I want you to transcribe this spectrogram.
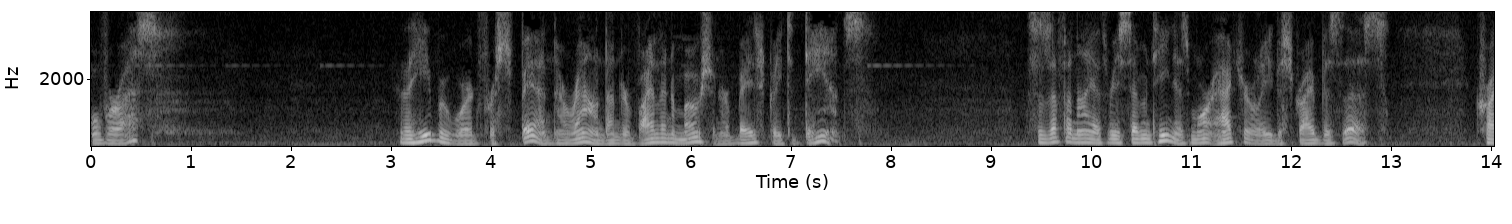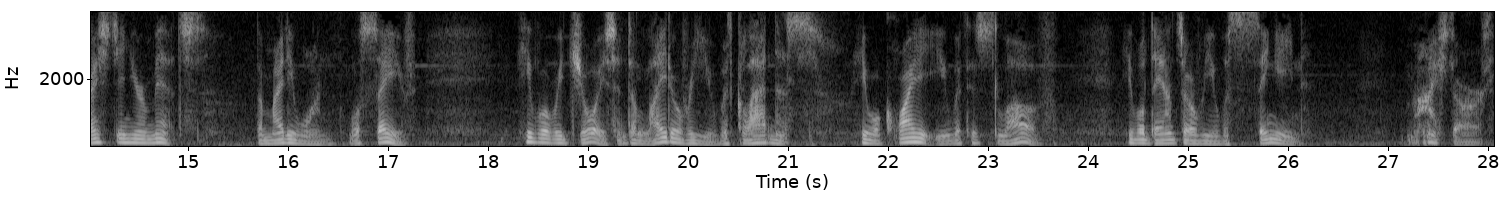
over us? The Hebrew word for spin around under violent emotion or basically to dance. So Zephaniah 3:17 is more accurately described as this: Christ in your midst, the mighty one, will save. He will rejoice and delight over you with gladness. He will quiet you with his love. He will dance over you with singing. My stars.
